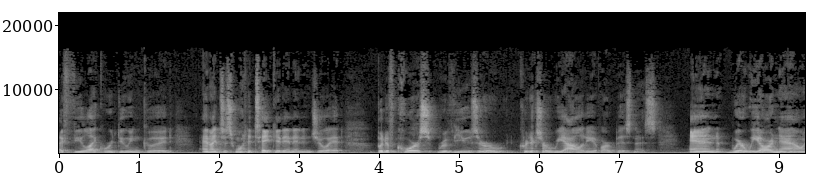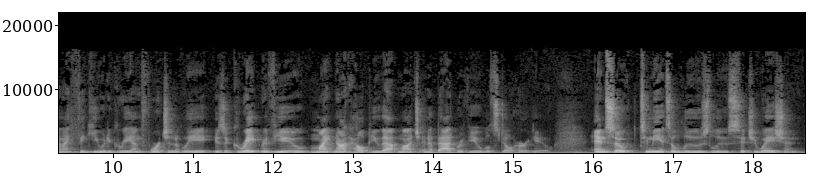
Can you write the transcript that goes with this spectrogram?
I feel like we're doing good, and I just want to take it in and enjoy it. But of course, reviews are critics are a reality of our business. And where we are now, and I think you would agree, unfortunately, is a great review might not help you that much, and a bad review will still hurt you. And so to me, it's a lose lose situation.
